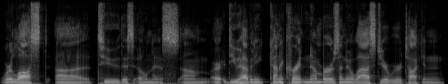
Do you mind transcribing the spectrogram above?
were lost uh, to this illness. Um, or do you have any kind of current numbers? I know last year we were talking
